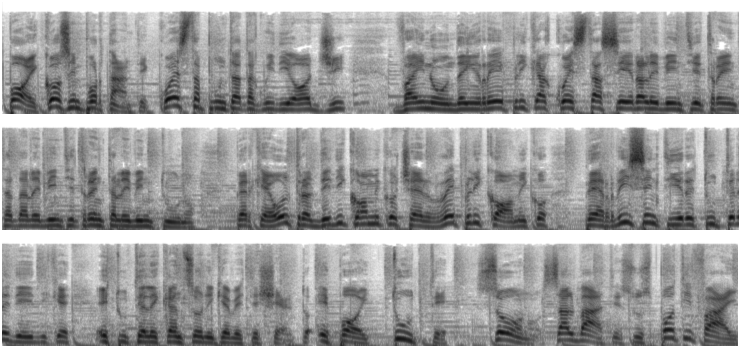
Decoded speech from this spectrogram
Poi, cosa importante, questa puntata qui di oggi va in onda in replica questa sera alle 20.30, dalle 20.30 alle 21, perché oltre al dedicomico c'è il replicomico per risentire tutte le dediche e tutte le canzoni che avete scelto. E poi tutte sono salvate su Spotify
